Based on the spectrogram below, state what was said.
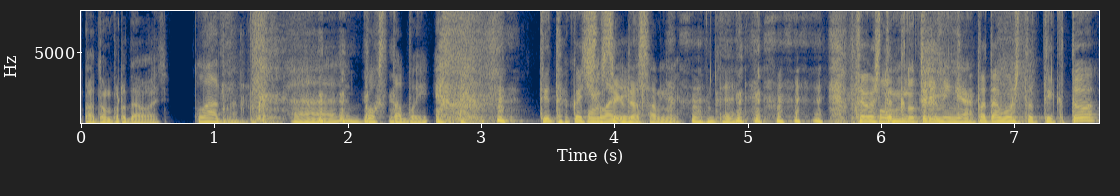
потом продавать. Ладно, э, бог с тобой. Ты такой Он человек. всегда со мной. Да. Потому что Он внутри меня. Потому что ты кто?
